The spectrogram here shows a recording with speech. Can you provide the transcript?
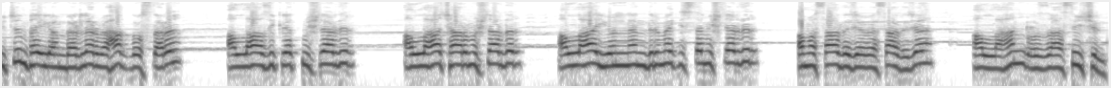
Bütün peygamberler ve hak dostları Allah'a zikretmişlerdir. Allah'a çağırmışlardır. Allah'a yönlendirmek istemişlerdir. Ama sadece ve sadece Allah'ın rızası için.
